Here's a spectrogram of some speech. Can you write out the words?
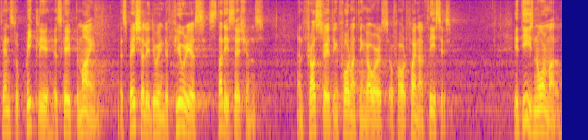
tends to quickly escape the mind, especially during the furious study sessions and frustrating formatting hours of our final thesis. It is normal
